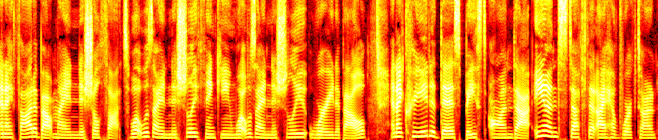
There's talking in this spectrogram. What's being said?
and I thought about my initial thoughts. What was I initially thinking? What was I initially worried about? And I created this based on that and stuff that I have worked on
